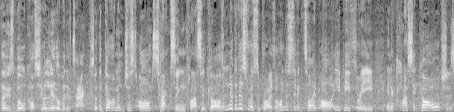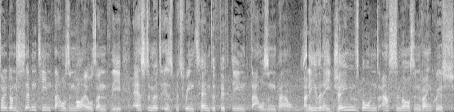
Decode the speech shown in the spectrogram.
those will cost you a little bit of tax, but the government just aren't taxing classic cars. But look at this for a surprise, a Honda Civic Type R EP3 in a classic car auction. It's only done 17,000 miles and the estimate is between 10 to 15,000 pounds. And even a James Bond Aston Martin Vanquish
